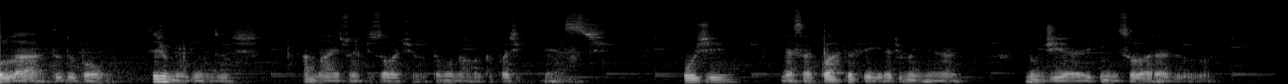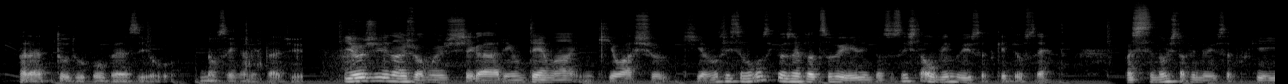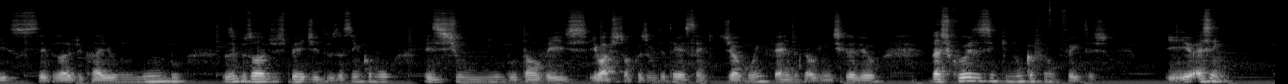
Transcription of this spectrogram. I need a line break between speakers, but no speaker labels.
Olá, tudo bom? Sejam bem-vindos a mais um episódio do Monólogo Podcast. Hoje, nessa quarta-feira de manhã, num dia ensolarado para todo o Brasil. Não sei na verdade. E hoje nós vamos chegar em um tema em que eu acho que eu não sei se eu vou conseguir fazer um episódio sobre ele, então se você está ouvindo isso é porque deu certo. Mas se você não está vendo isso é porque esse episódio caiu no limbo dos episódios perdidos, assim como existe um limbo, talvez, eu acho uma coisa muito interessante, de algum inferno que alguém escreveu, das coisas em que nunca foram feitas. E, assim,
